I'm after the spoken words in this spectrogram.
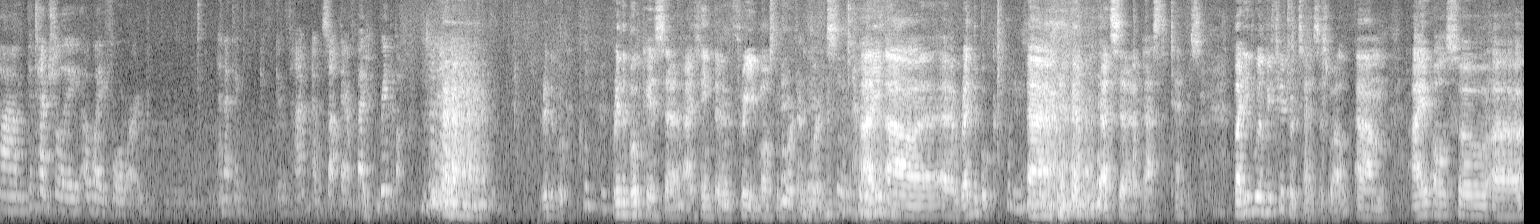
um, potentially a way forward. And I think, given time, I will stop there, but read the book. Read the book. Read the book is, uh, I think, the three most important words. I uh, uh, read the book. Uh, that's uh, past tense. But it will be future tense as well. Um, I also uh,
